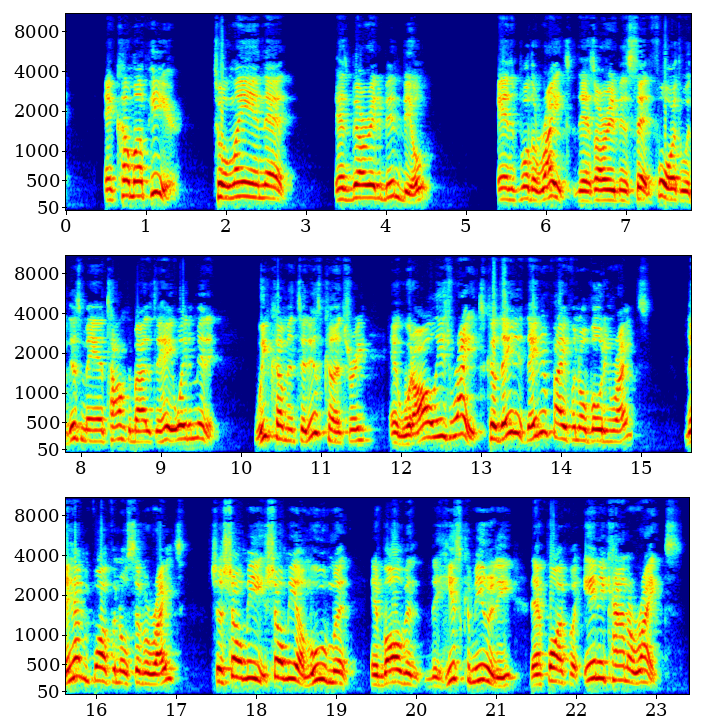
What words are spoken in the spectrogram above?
and come up here to a land that has already been built, and for the rights that's already been set forth, what this man talked about is say, hey, wait a minute, we come into this country and with all these rights, because they they didn't fight for no voting rights, they haven't fought for no civil rights. So show me show me a movement involving the his community that fought for any kind of rights.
